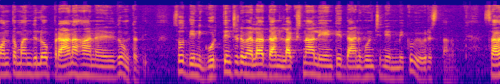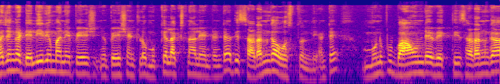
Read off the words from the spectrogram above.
కొంతమందిలో ప్రాణహాని అనేది ఉంటుంది. సో దీన్ని గుర్తించడం ఎలా దాని లక్షణాలు ఏంటి దాని గురించి నేను మీకు వివరిస్తాను. సహజంగా డెలీరియం అనే పేషెంట్ పేషెంట్లో ముఖ్య లక్షణాలు ఏంటంటే అది సడన్గా వస్తుంది. అంటే మునుపు బాగుండే వ్యక్తి సడన్గా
